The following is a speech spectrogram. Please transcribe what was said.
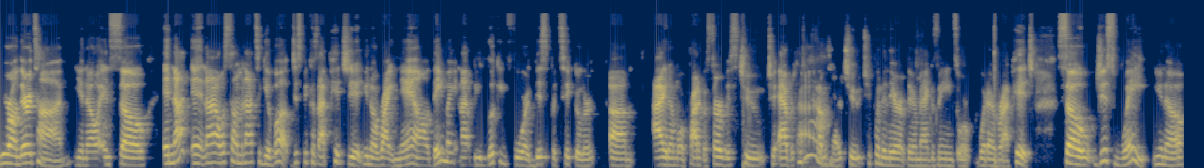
you're on their time, you know, and so and not and I always tell them not to give up just because I pitch it, you know, right now, they might not be looking for this particular um item or product or service to to advertise I'm Yeah. sorry to to put in their their magazines or whatever I pitch. So just wait, you know.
